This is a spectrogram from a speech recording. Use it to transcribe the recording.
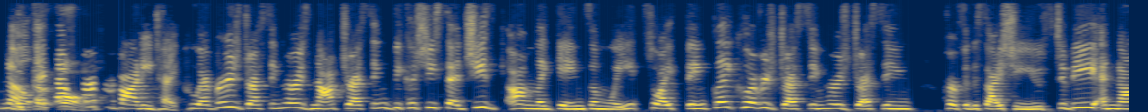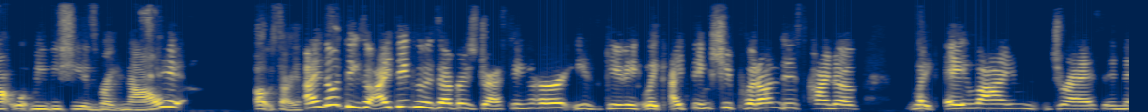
No, no, like, it's not for her body type. Whoever is dressing her is not dressing because she said she's um like gained some weight. So I think like whoever's dressing her is dressing her for the size she used to be and not what maybe she is right now. She, oh, sorry. I don't think so. I think whoever's dressing her is giving, like, I think she put on this kind of like A line dress, and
